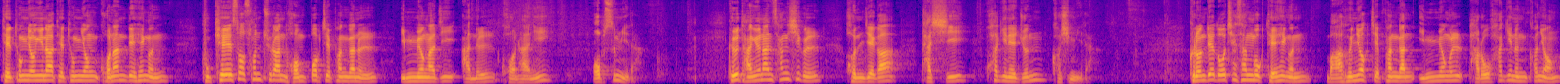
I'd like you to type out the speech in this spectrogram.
대통령이나 대통령 권한 대행은 국회에서 선출한 헌법재판관을 임명하지 않을 권한이 없습니다. 그 당연한 상식을 헌재가 다시 확인해 준 것입니다. 그런데도 최상목 대행은 마흔역 재판관 임명을 바로 하기는커녕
